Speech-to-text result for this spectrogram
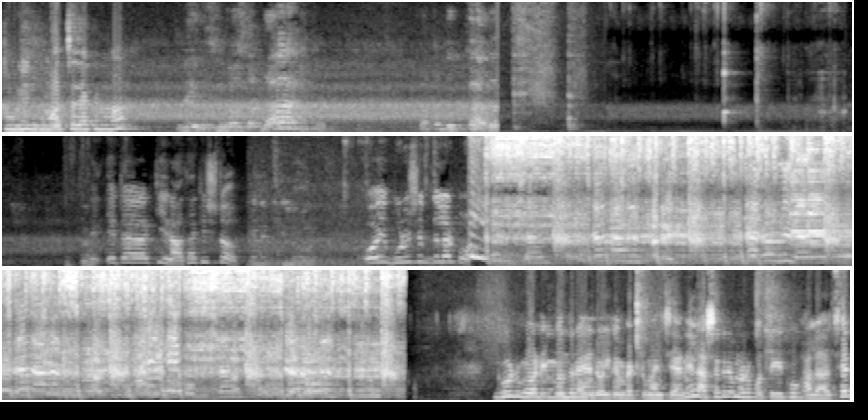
টুনি ঘুমাচ্ছে দেখেন মা। দেখেছি কত দুঃখ এটা কি রাধা কৃষ্ণ ওই বুড়ো শিবদলার পর গুড মর্নিং বন্ধুরা and welcome back to my channel আশা করি আপনারা প্রত্যেকে খুব ভালো আছেন,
